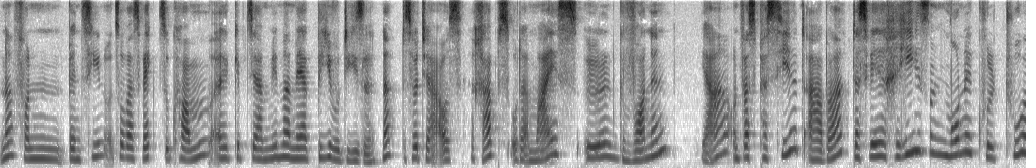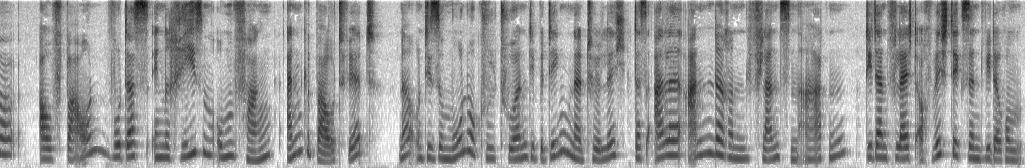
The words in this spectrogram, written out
ne, von Benzin und sowas wegzukommen, äh, gibt es ja immer mehr Biodiesel. Ne? Das wird ja aus Raps- oder Maisöl gewonnen. Ja, und was passiert aber, dass wir riesen Monokultur aufbauen, wo das in Riesenumfang angebaut wird. Ne? Und diese Monokulturen, die bedingen natürlich, dass alle anderen Pflanzenarten die dann vielleicht auch wichtig sind wiederum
